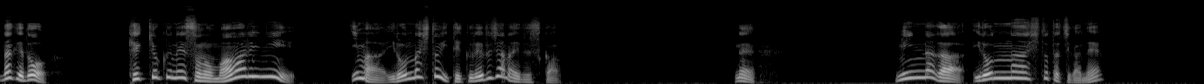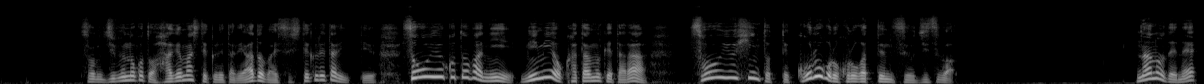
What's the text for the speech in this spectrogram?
だけど結局ねその周りに今いろんな人いてくれるじゃないですか。ねみんながいろんな人たちがねその自分のことを励ましてくれたりアドバイスしてくれたりっていうそういう言葉に耳を傾けたらそういうヒントってゴロゴロ転がってるんですよ実は。なのでね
